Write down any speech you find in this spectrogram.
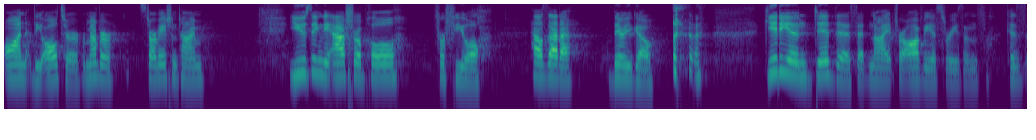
on the altar. Remember, starvation time. Using the Asherah pole for fuel. How's that a? There you go. Gideon did this at night for obvious reasons, because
